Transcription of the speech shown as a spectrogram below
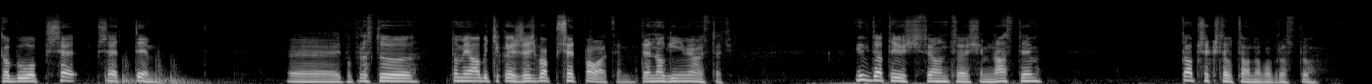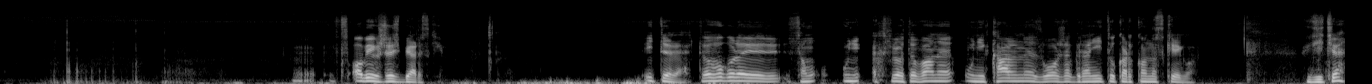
to było prze, przed tym. E, po prostu to miała być jakaś rzeźba przed pałacem. Te nogi nie miały stać. I w 2018 to przekształcono po prostu w obieg rzeźbiarski. I tyle. To w ogóle są uni- eksploatowane unikalne złoża granitu karkonoskiego. Widzicie?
